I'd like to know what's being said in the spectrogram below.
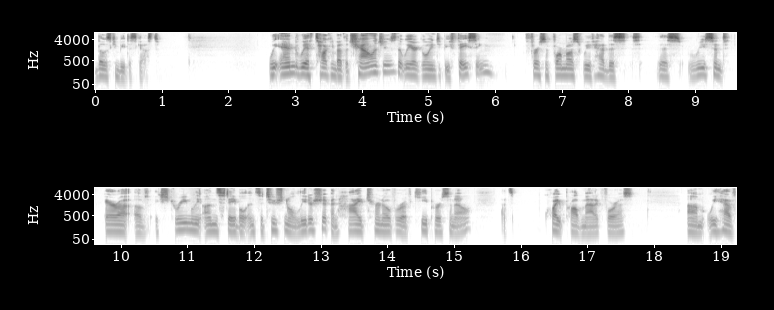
those can be discussed. We end with talking about the challenges that we are going to be facing. First and foremost, we've had this, this recent era of extremely unstable institutional leadership and high turnover of key personnel. That's quite problematic for us. Um, we have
